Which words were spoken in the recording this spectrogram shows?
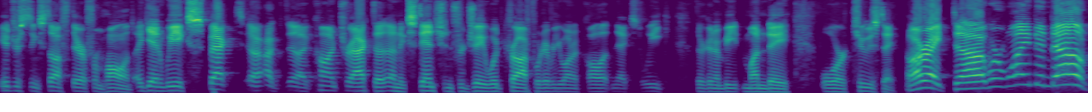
interesting stuff there from Holland. Again, we expect a, a contract, an extension for Jay Woodcroft, whatever you want to call it, next week. They're going to meet Monday or Tuesday. All right, uh, we're winding down.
